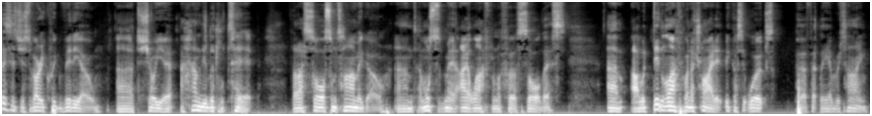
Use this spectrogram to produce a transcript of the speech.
This is just a very quick video uh, to show you a handy little tip that I saw some time ago and I must admit I laughed when I first saw this. Um, I didn't laugh when I tried it because it works perfectly every time.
